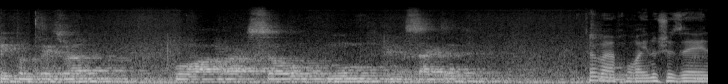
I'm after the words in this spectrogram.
People of Israel, who are so moved and excited. טוב, אנחנו ראינו שזה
